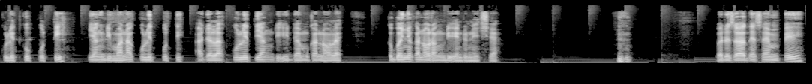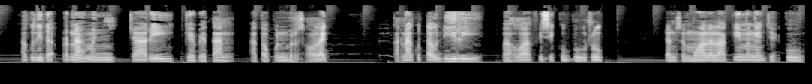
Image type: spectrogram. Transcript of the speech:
kulitku putih yang di mana kulit putih adalah kulit yang diidamkan oleh kebanyakan orang di Indonesia. Pada saat SMP, aku tidak pernah mencari gebetan ataupun bersolek karena aku tahu diri bahwa fisikku buruk dan semua lelaki mengejekku.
